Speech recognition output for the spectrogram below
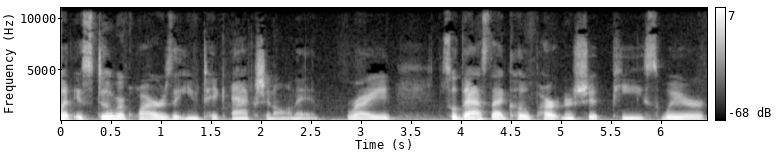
but it still requires that you take action on it, right? So that's that co partnership piece where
